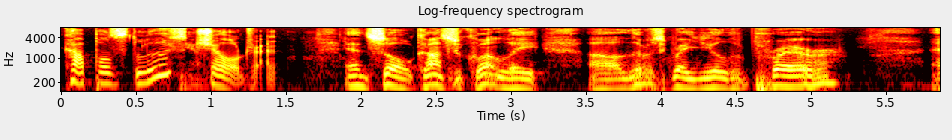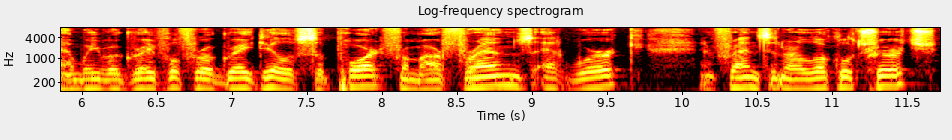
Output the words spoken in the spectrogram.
couples lose children. And so, consequently, uh, there was a great deal of prayer, and we were grateful for a great deal of support from our friends at work and friends in our local church.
